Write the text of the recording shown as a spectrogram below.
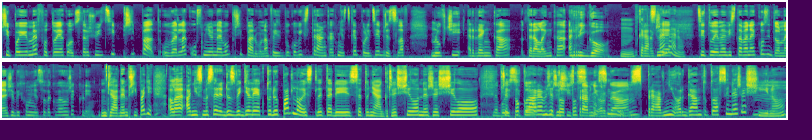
Připojujeme foto jako odstrašující případ. Uvedla k úsměvnému případu na facebookových stránkách městské policie Břeclav mluvčí Renka, teda Lenka Rigo. Hmm, krásné Takže jméno. citujeme vystavené kozy, to ne, že bychom něco takového řekli. V žádném případě. Ale ani jsme se nedozvěděli, jak to dopadlo. Jestli tedy se to nějak řešilo, neřešilo. Nebo jestli to Předpokládám, že řeší to, to správní asi, orgán. Správní orgán toto asi neřeší, Hmm. no.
